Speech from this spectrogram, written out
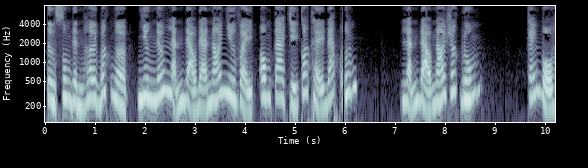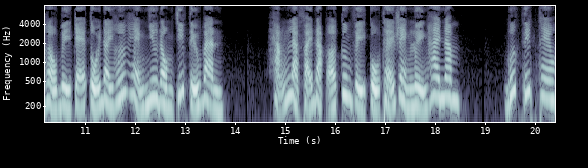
Từ Xuân Đình hơi bất ngờ, nhưng nếu lãnh đạo đã nói như vậy, ông ta chỉ có thể đáp ứng. Lãnh đạo nói rất đúng. Cán bộ hậu bị trẻ tuổi đầy hứa hẹn như đồng chí Tiểu Bàn Hẳn là phải đặt ở cương vị cụ thể rèn luyện 2 năm. Bước tiếp theo,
